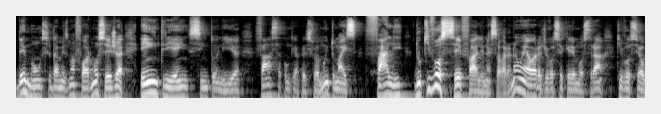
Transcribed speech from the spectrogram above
demonstre da mesma forma, ou seja, entre em sintonia, faça com que a pessoa muito mais fale do que você fale nessa hora. Não é hora de você querer mostrar que você é o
